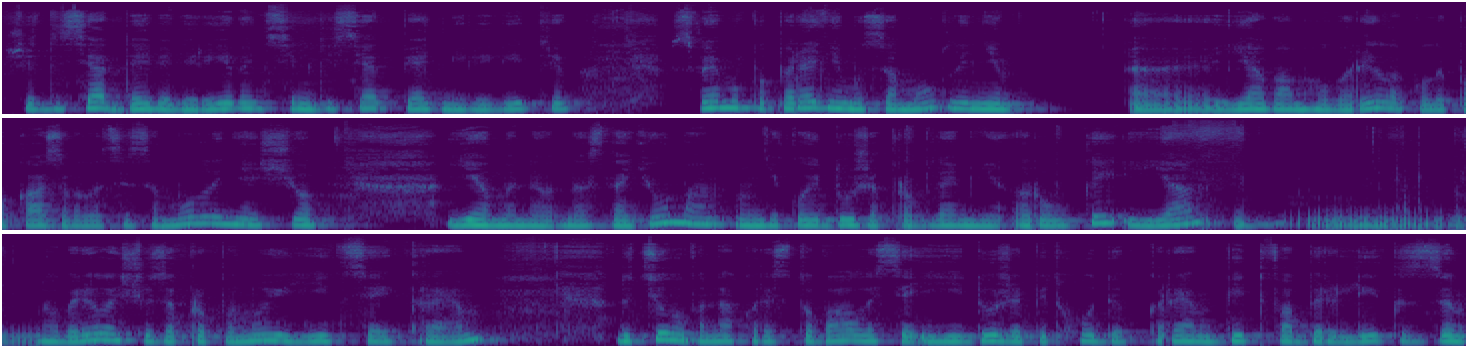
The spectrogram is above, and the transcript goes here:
69 гривень, 75 мл. В своєму попередньому замовленні е, я вам говорила, коли показувала це замовлення, що Є в мене одна знайома, якої дуже проблемні руки, і я говорила, що запропоную їй цей крем. До цього вона користувалася і їй дуже підходив крем від Faberlic з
